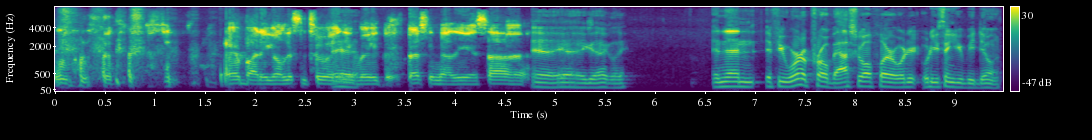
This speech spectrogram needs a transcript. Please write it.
everybody gonna listen to it Yeah. anyway, especially now they're inside. Yeah, yeah, exactly. And then, if you weren't a pro basketball player, what do you, what do you think you'd be doing?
